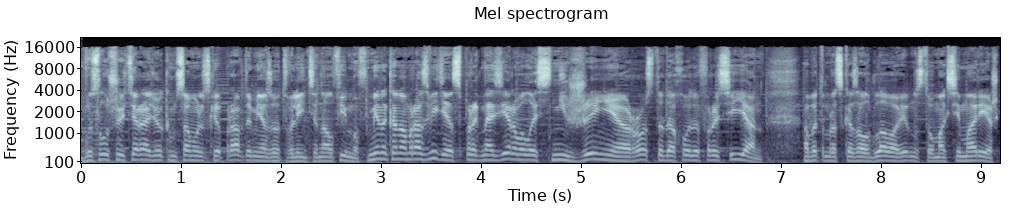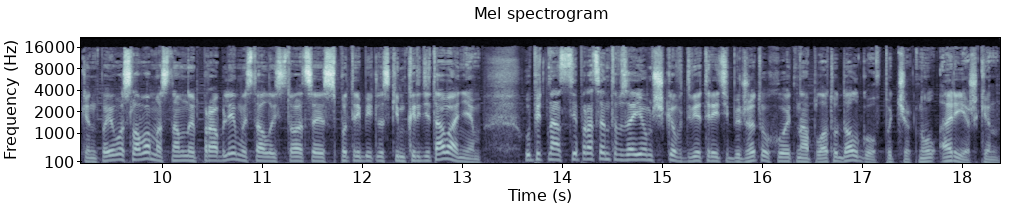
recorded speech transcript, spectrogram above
Вы слушаете радио «Комсомольская правда». Меня зовут Валентин Алфимов. Минэкономразвития спрогнозировало снижение роста доходов россиян. Об этом рассказал глава ведомства Максим Орешкин. По его словам, основной проблемой стала ситуация с потребительским кредитованием. У 15% заемщиков две трети бюджета уходит на оплату долгов, подчеркнул Орешкин.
